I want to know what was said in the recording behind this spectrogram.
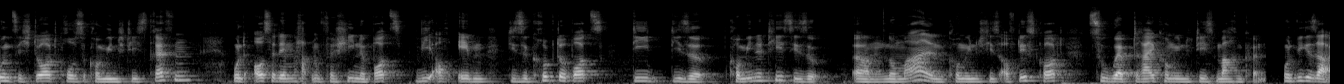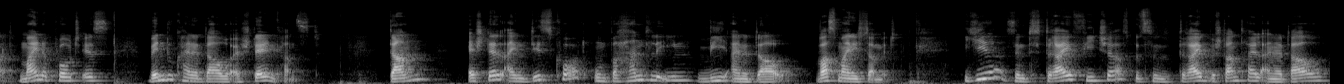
und sich dort große Communities treffen. Und außerdem hat man verschiedene Bots, wie auch eben diese Krypto-Bots, die diese Communities, diese ähm, normalen Communities auf Discord zu Web3-Communities machen können. Und wie gesagt, mein Approach ist, wenn du keine DAO erstellen kannst, dann erstell einen Discord und behandle ihn wie eine DAO. Was meine ich damit? Hier sind drei Features bzw. drei Bestandteile einer DAO,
